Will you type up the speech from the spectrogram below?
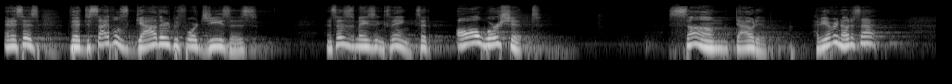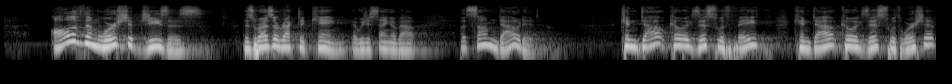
And it says, the disciples gathered before Jesus, and it says this amazing thing. It said, all worshiped, some doubted. Have you ever noticed that? All of them worshiped Jesus this resurrected king that we just sang about, but some doubted. Can doubt coexist with faith? Can doubt coexist with worship?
